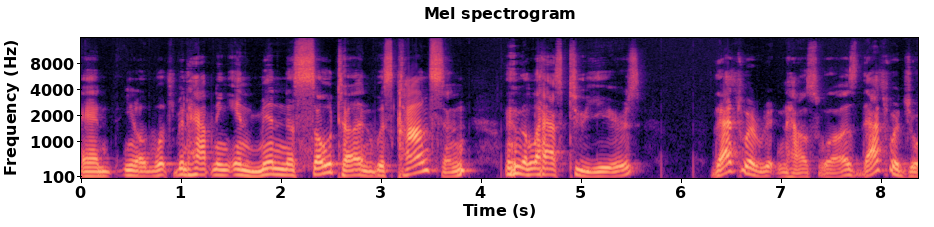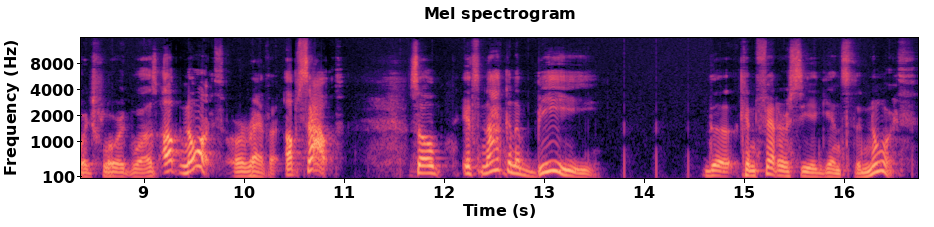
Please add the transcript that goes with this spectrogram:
And, you know, what's been happening in Minnesota and Wisconsin in the last two years, that's where Rittenhouse was. That's where George Floyd was, up north, or rather, up south. So it's not going to be the Confederacy against the North.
